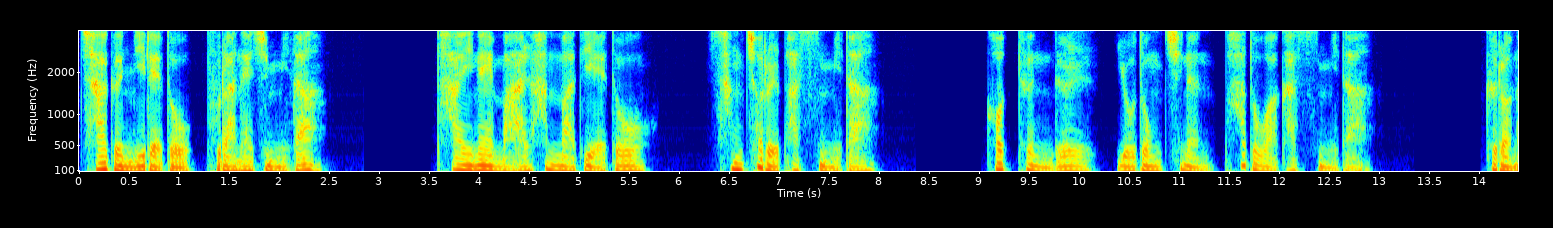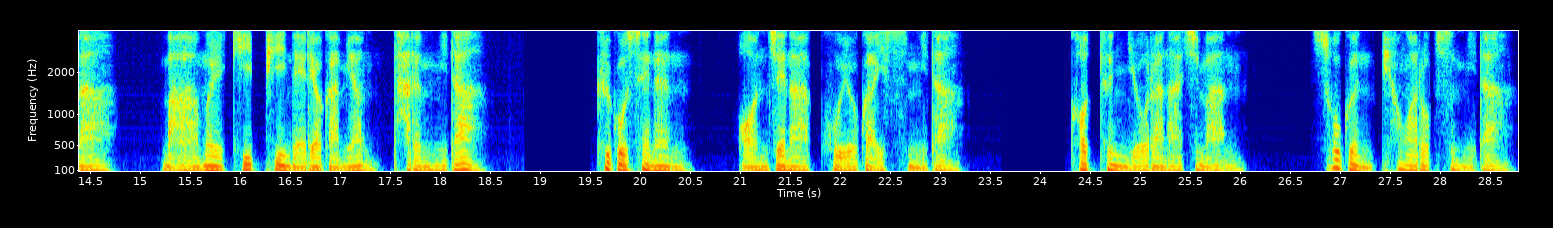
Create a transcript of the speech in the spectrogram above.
작은 일에도 불안해집니다. 타인의 말 한마디에도 상처를 받습니다. 겉은 늘 요동치는 파도와 같습니다. 그러나 마음을 깊이 내려가면 다릅니다. 그곳에는 언제나 고요가 있습니다. 겉은 요란하지만 속은 평화롭습니다.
